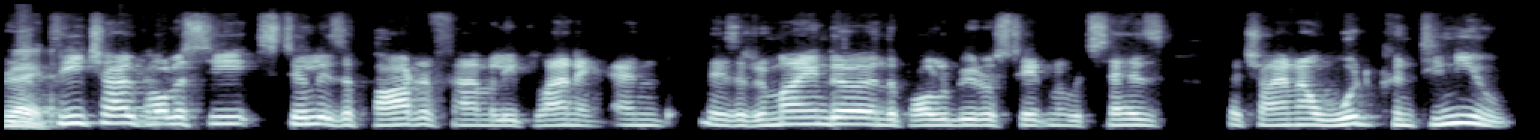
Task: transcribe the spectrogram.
Right. The three child policy still is a part of family planning. And there's a reminder in the Politburo statement which says that China would continue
